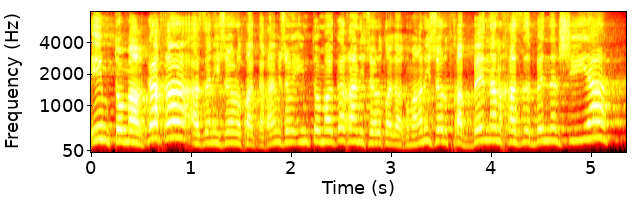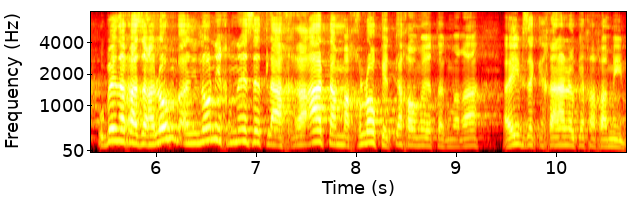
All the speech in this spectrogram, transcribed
אם תאמר ככה, אז אני שואל אותך ככה. אם, אם תאמר ככה, אני שואל אותך ככה. כלומר, אני שואל אותך בין על, חז... בין על שהייה ובין על חזרה. לא, אני לא נכנסת להכרעת המחלוקת, ככה אומרת הגמרא, האם זה כחנן או כחכמים.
